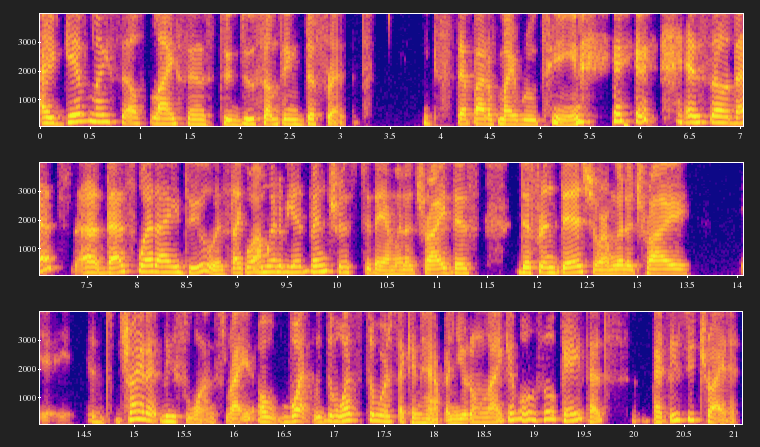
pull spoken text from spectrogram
I give myself license to do something different, step out of my routine, and so that's uh, that's what I do. It's like, well, I'm going to be adventurous today. I'm going to try this different dish, or I'm going to try try it at least once, right? Or what what's the worst that can happen? You don't like it? Well, it's okay. That's at least you tried it.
